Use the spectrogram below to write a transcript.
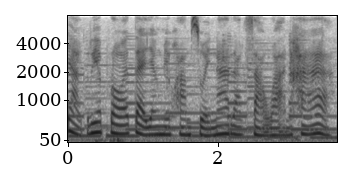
อยากเรียบร้อย แต่ยังมีความสวยน่ารักสาวหวานนะคะ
